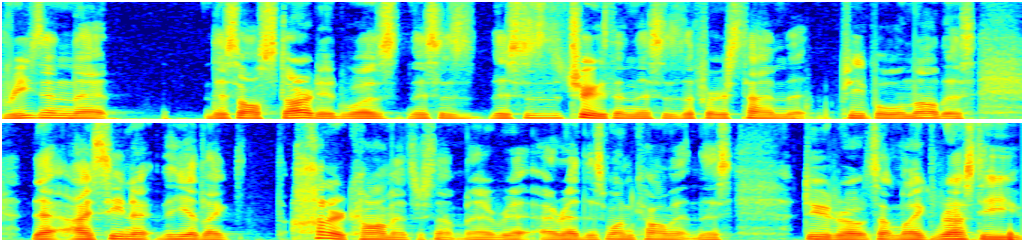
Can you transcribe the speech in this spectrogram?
reason that this all started was this is this is the truth, and this is the first time that people will know this. That I seen it, he had like hundred comments or something. I read I read this one comment, and this dude wrote something like Rusty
